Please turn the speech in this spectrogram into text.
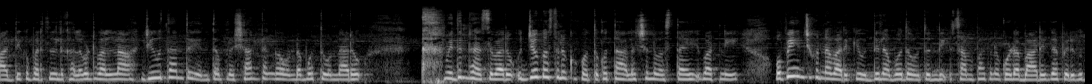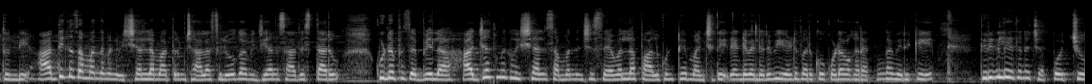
ఆర్థిక పరిస్థితులు కలవటం వలన జీవితాంతం ఎంతో ప్రశాంతంగా ఉండబోతున్నారు. మిథున రాశివారు ఉద్యోగస్తులకు కొత్త కొత్త ఆలోచనలు వస్తాయి. వాటిని ఉపయోగించుకున్న వారికి వృద్ధి నమోదవుతుంది. సంపాదన కూడా భారీగా పెరుగుతుంది. ఆర్థిక సంబంధమైన విషయాల్లో మాత్రం చాలా సులువుగా విజయాలు సాధిస్తారు. కుటుంబ సభ్యుల ఆధ్యాత్మిక విషయాలకు సంబంధించి సేవల్లో పాల్గొంటే మంచిది. రెండు వేల ఇరవై ఏడు వరకు కూడా ఒక రకంగా వీరికి తిరిగిలేదని చెప్పొచ్చు.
